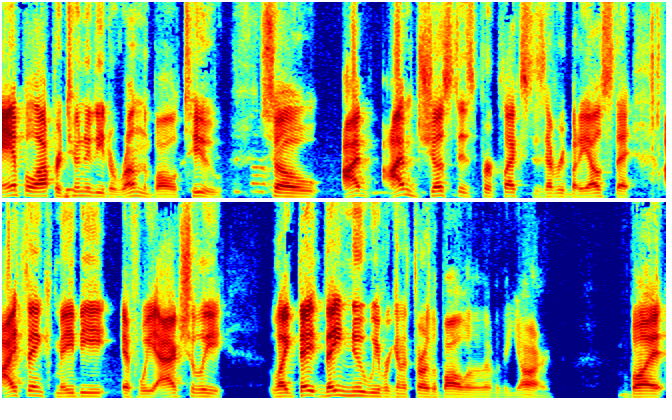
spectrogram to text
ample opportunity to run the ball too. So I'm I'm just as perplexed as everybody else that I think maybe if we actually like they they knew we were going to throw the ball all over the yard. But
